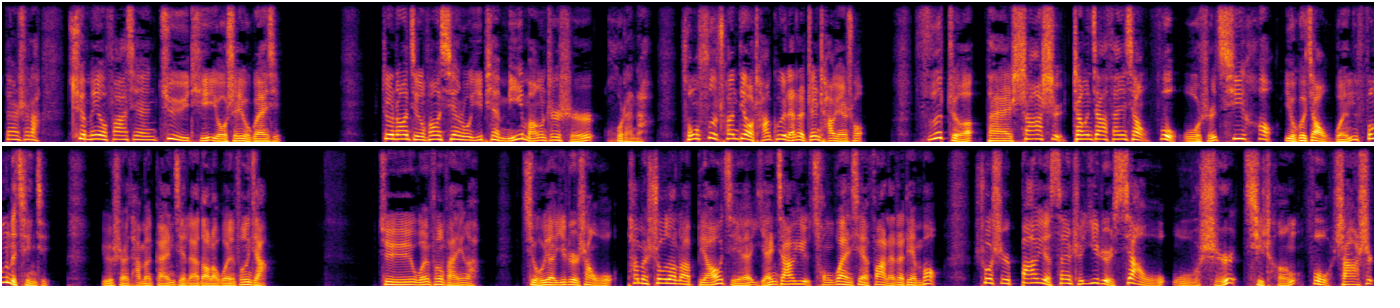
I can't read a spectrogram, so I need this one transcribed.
但是呢，却没有发现具体有谁有关系。正当警方陷入一片迷茫之时，忽然呐，从四川调查归来的侦查员说，死者在沙市张家三巷负五十七号有个叫文峰的亲戚。于是他们赶紧来到了文峰家。据文峰反映啊，九月一日上午，他们收到了表姐严家玉从万县发来的电报，说是八月三十一日下午五时启程赴沙市，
